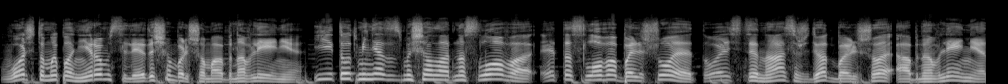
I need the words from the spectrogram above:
вот что мы планируем в следующем большом обновлении. И тут меня засмущало одно слово. Это слово большое, то есть нас ждет большое обновление.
